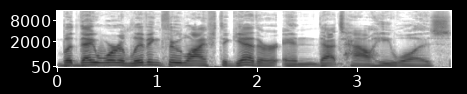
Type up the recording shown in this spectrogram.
but they were living through life together, and that's how he was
